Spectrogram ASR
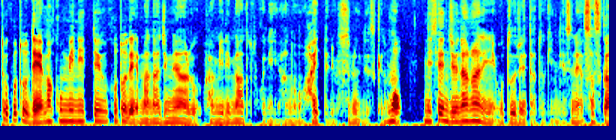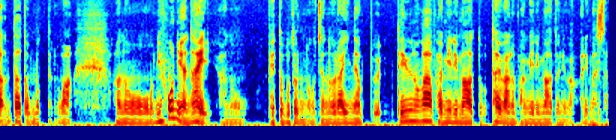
ということで、まあ、コンビニっていうことで、まあ、馴染みのあるファミリーマートとかにあの入ったりするんですけども2017年に訪れた時にですねさすがだと思ったのはあの日本にはないあのペットボトルのお茶のラインナップっていうのがファミリーマート台湾のファミリーマートにはありました。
